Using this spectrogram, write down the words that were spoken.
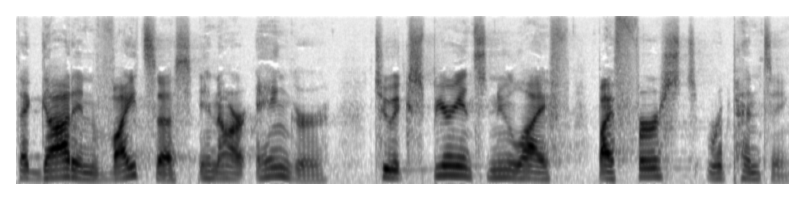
that God invites us in our anger to experience new life by first repenting,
